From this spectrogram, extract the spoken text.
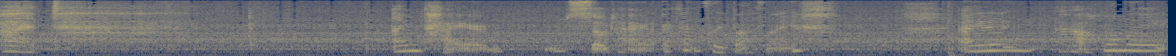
But I'm tired. I'm so tired. I couldn't sleep last night. I didn't I got home late.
